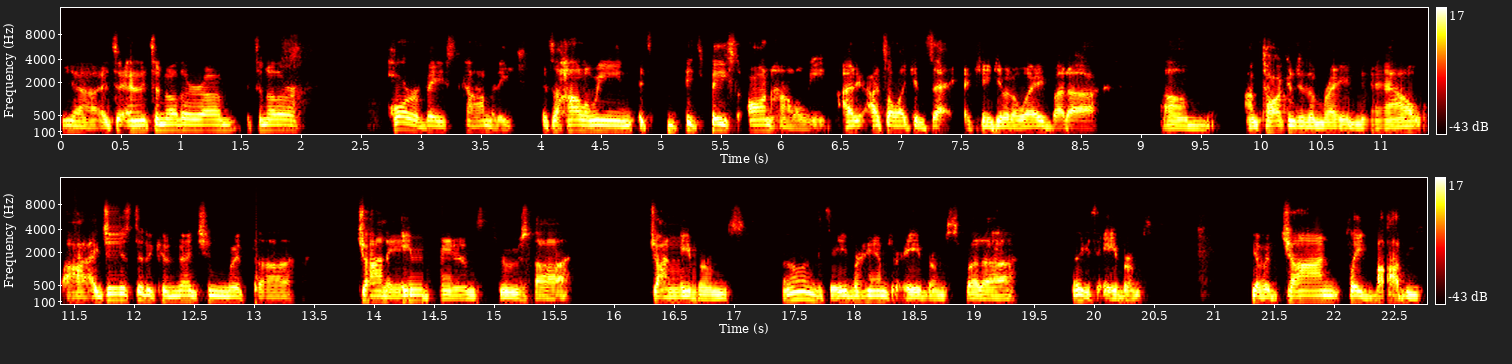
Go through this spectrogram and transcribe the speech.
Yeah, it's and it's another um, it's another horror based comedy. It's a Halloween. It's it's based on Halloween. I, that's all I can say. I can't give it away, but uh, um, I'm talking to them right now. I just did a convention with uh, John Abrams, who's uh, John Abrams. I don't know if it's Abrahams or Abrams, but uh, I think it's Abrams. Yeah, but John played Bobby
